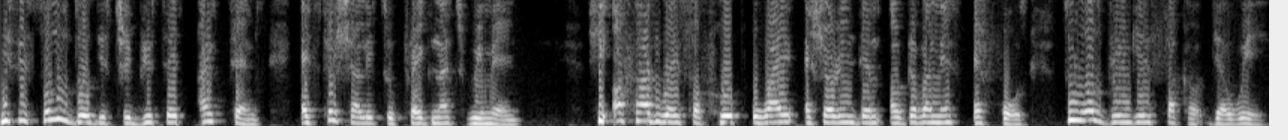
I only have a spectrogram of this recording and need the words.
Mrs. Soludo distributed items, especially to pregnant women. She offered words of hope while assuring them of government's efforts towards bringing succor their way.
